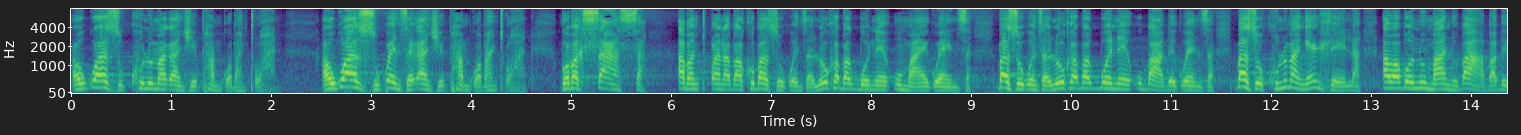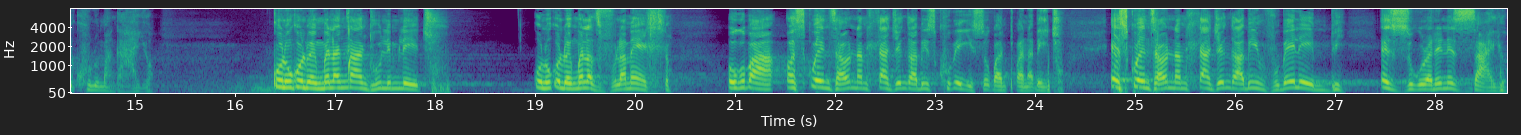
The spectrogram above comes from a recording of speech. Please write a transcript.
awukwazi ukukhuluma kanje phambi kwabantwana. Awukwazi ukwenza kanje phambi kwabantwana ngoba kusasa abantwana bakho bazokwenza lokho abakubone uma ekwenza bazokwenza lokho abakubone ubaba ekwenza bazokhuluma ngendlela ababona uma nobaba bekhuluma ngayo. uNkulunkulu bekumele anqande ulimi lethu. uNkulunkulu bekumele azivule amehlo ukuba osikwenzayo namhlanje engabe isikhubekiso kubantwana bethu esikwenzayo namhlanje engabe imvubelo embi. Ezizukulwaneni ezizayo.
